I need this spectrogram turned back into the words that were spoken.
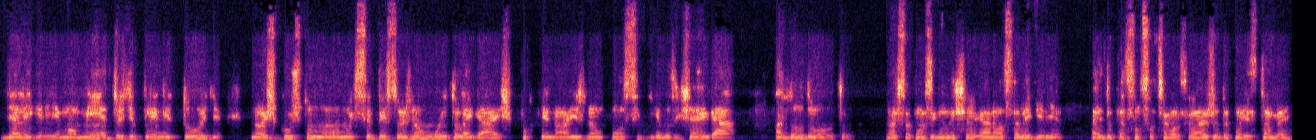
de alegria, momentos de plenitude, nós costumamos ser pessoas não muito legais, porque nós não conseguimos enxergar a dor do outro. Nós só conseguimos enxergar a nossa alegria. A educação socioemocional ajuda com isso também.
